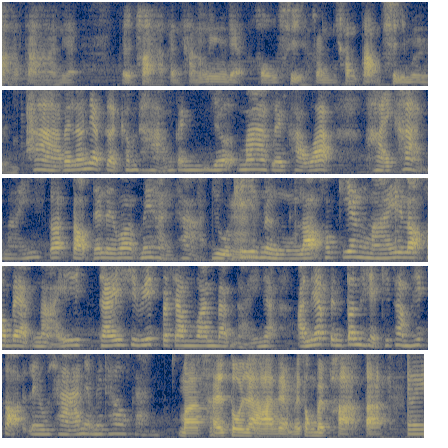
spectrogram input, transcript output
ผ่าตาเนี่ยไปผ่ากันครั้งหนึงเนี่ยเขาเสียกันขั้นต่ำสี่หมื่นผ่าไปแล้วเนี่ยเกิดคำถามกันเยอะมากเลยค่ะว่า หายขาดไหมก็ตอบได้เลยว่าไม่หายขาดอยู่ที่หนึ่งเลาะเขาเกลี้ยงไหมเลาะเขาแบบไหนใช้ชีวิตประจำวันแบบไหนเนี่ยอันเนี้ยเป็นต้นเหตุที่ทำให้เกาะเร็วช้าเนี่ยไม่เท่ากัน มาใช้ตัวยาเนี่ยไม่ต้องไปผ่าตัด ไม่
